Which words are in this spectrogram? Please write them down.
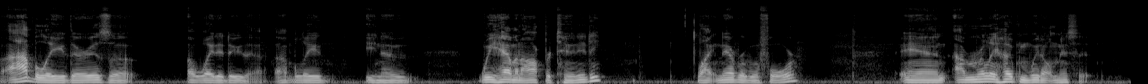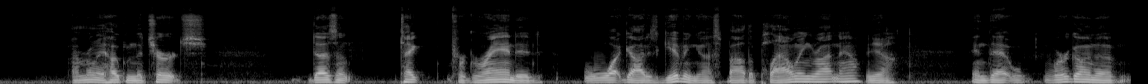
I believe there is a a way to do that. I believe, you know, we have an opportunity like never before, and I'm really hoping we don't miss it. I'm really hoping the church doesn't take for granted what God is giving us by the plowing right now, Yeah. and that we're going to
